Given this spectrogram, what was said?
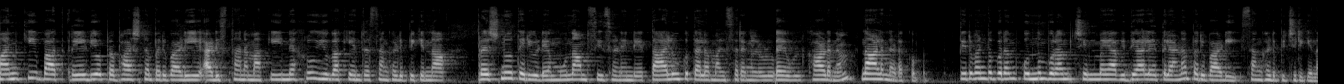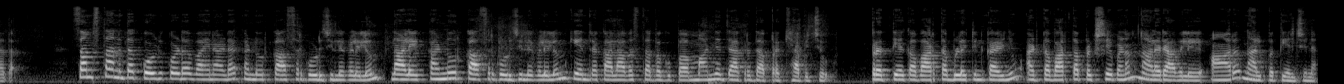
മൻ കി ബാത് റേഡിയോ പ്രഭാഷണ പരിപാടിയെ അടിസ്ഥാനമാക്കി നെഹ്റു യുവ കേന്ദ്ര സംഘടിപ്പിക്കുന്ന പ്രശ്നോത്തരിയുടെ മൂന്നാം സീസണിന്റെ താലൂക്ക് തല മത്സരങ്ങളുടെ ഉദ്ഘാടനം നാളെ നടക്കും. തിരുവനന്തപുരം കുന്നുംപുറം ചിന്മയ വിദ്യാലയത്തിലാണ് പരിപാടി സംഘടിപ്പിച്ചിരിക്കുന്നത്. സംസ്ഥാനത്ത് കോഴിക്കോട് വയനാട് കണ്ണൂർ കാസർഗോഡ് ജില്ലകളിലും നാളെ കണ്ണൂർ കാസർഗോഡ് ജില്ലകളിലും കേന്ദ്ര കാലാവസ്ഥാ വകുപ്പ് മഞ്ഞ ജാഗ്രത പ്രഖ്യാപിച്ചു. പ്രത്യേക വാർത്താ ബുള്ളറ്റിൻ കഴിഞ്ഞു. അടുത്ത വാർത്താ പ്രക്ഷേപണം നാളെ രാവിലെ ആറ് നാൽപ്പത്തിയഞ്ചിന്.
